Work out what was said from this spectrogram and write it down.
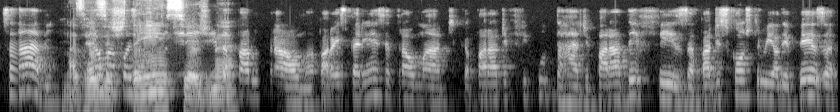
sabe? Nas é resistências, né? Para o trauma, para a experiência traumática, para a dificuldade, para a defesa, para desconstruir a defesa,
